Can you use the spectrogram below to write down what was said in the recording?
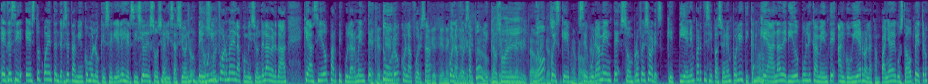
es decir, esto puede entenderse también como lo que sería el ejercicio de socialización Yo- de yo un soy- informe de la Comisión de la Verdad que ha sido particularmente ¿Y qué duro tiene? con la fuerza ¿Y qué tiene con la fuerza gritado? pública. Yo soy- No, pues que seguramente son profesores que tienen participación en política, que han adherido públicamente al gobierno, a la campaña de Gustavo Petro,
